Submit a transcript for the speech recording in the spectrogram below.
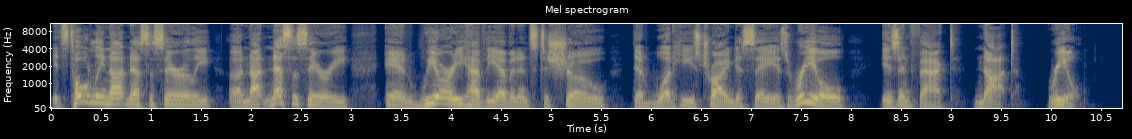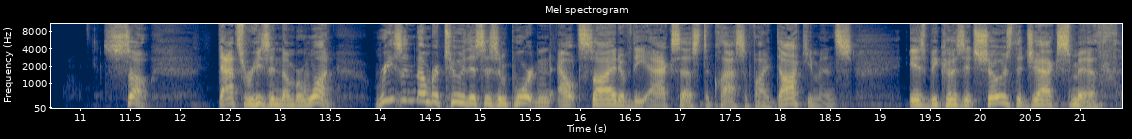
It's totally not necessarily, uh, not necessary. And we already have the evidence to show that what he's trying to say is real is in fact not real. So that's reason number one. Reason number two, this is important outside of the access to classified documents, is because it shows that Jack Smith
